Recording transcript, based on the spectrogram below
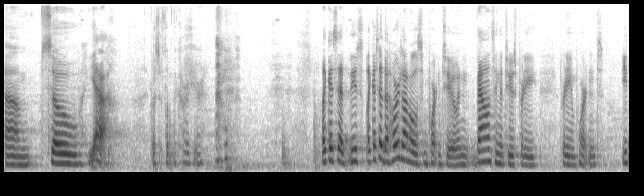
Um, so yeah, I'm supposed to flip the card here. like I said, these, like I said, the horizontal is important too, and balancing the two is pretty, pretty important. You,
